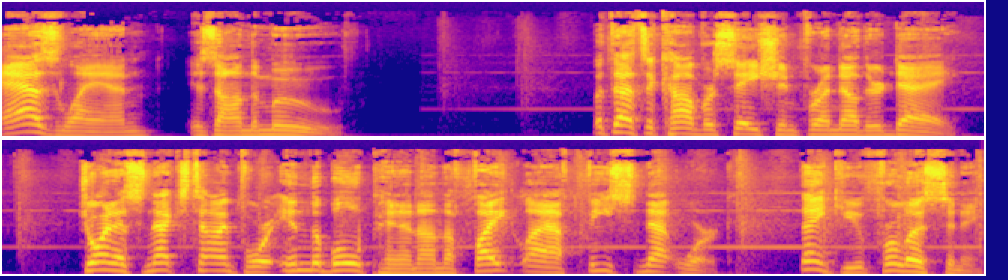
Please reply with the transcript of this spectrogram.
Aslan is on the move. But that's a conversation for another day. Join us next time for In the Bullpen on the Fight Laugh Feast Network. Thank you for listening.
